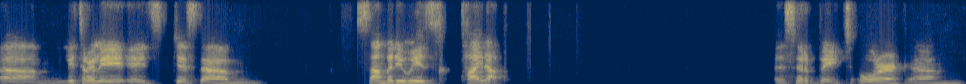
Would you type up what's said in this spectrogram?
um, literally it's just um, somebody who is tied up. Isir bait or um,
